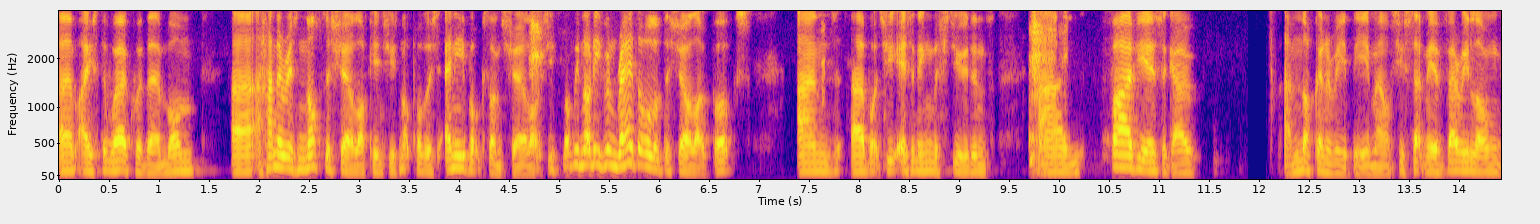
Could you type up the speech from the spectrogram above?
Um, I used to work with their mum. Uh, Hannah is not a Sherlockian. She's not published any books on Sherlock. She's probably not even read all of the Sherlock books and uh, but she is an English student. And five years ago, I'm not going to read the email. She sent me a very long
